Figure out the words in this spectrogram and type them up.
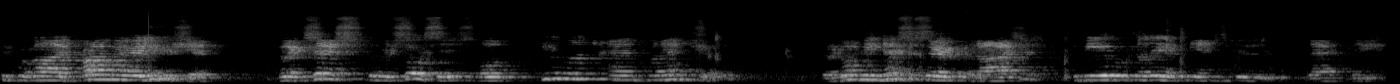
to provide primary leadership to access the resources, both human and financial, that are going to be necessary for the diocese to be able to live into that vision.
